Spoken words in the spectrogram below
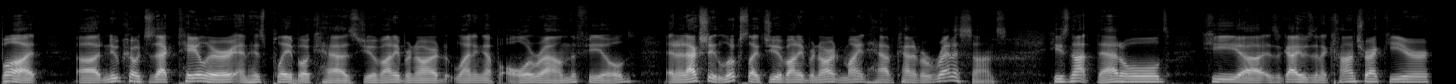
But uh, new coach Zac Taylor and his playbook has Giovani Bernard lining up all around the field, and it actually looks like Giovani Bernard might have kind of a renaissance. He's not that old. He uh, is a guy who's in a contract year.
